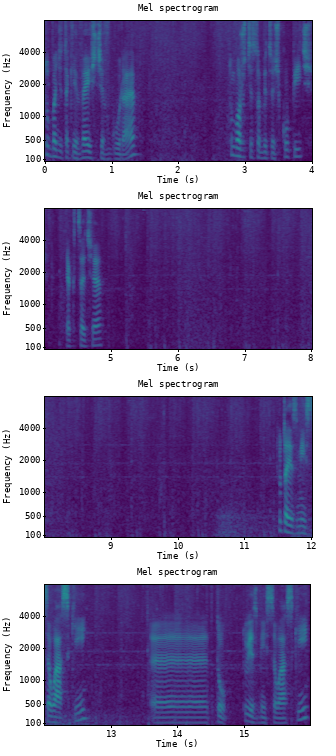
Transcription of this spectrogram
Tu będzie takie wejście w górę. Tu możecie sobie coś kupić, jak chcecie. Tutaj jest miejsce łaski. Eee, tu, tu jest miejsce łaski.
